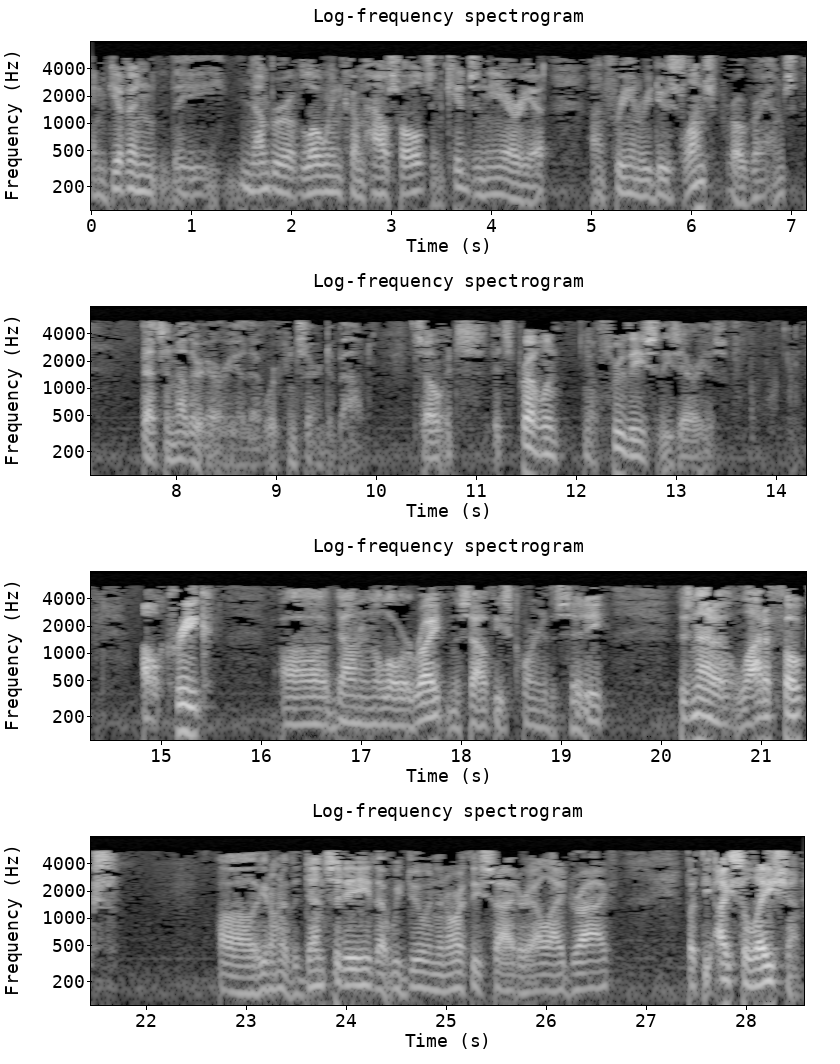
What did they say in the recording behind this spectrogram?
and given the number of low income households and kids in the area on free and reduced lunch programs, that's another area that we're concerned about. So it's it's prevalent, you know, through these these areas. Owl Creek, uh, down in the lower right in the southeast corner of the city, there's not a lot of folks. Uh, you don't have the density that we do in the northeast side or Allied Drive, but the isolation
